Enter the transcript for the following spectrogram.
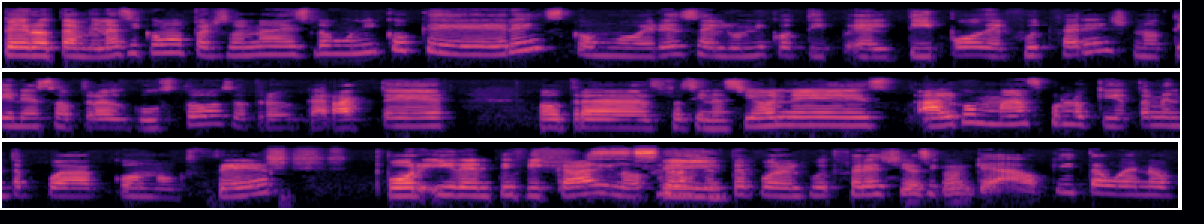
pero también así como persona es lo único que eres, como eres el único tipo, el tipo del food fetish, no tienes otros gustos, otro carácter, otras fascinaciones, algo más por lo que yo también te pueda conocer, por identificar y no solamente por el food fresh, y así como que, ah, ok, está bueno.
